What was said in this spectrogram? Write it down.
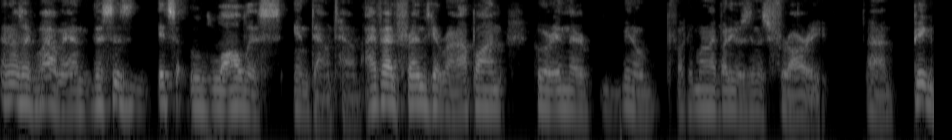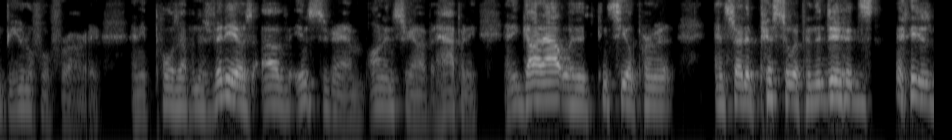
And I was like, "Wow, man, this is it's lawless in downtown." I've had friends get run up on who are in their, you know, fucking one of my buddies was in his Ferrari, uh, big beautiful Ferrari, and he pulls up and there's videos of Instagram on Instagram of it happening, and he got out with his concealed permit and started pistol whipping the dudes. And he just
